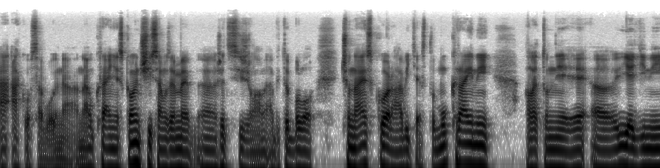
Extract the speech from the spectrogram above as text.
a ako sa vojna na Ukrajine skončí. Samozrejme, e, všetci si želáme, aby to bolo čo najskôr a víťazstvom Ukrajiny, ale to nie je e, jediný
